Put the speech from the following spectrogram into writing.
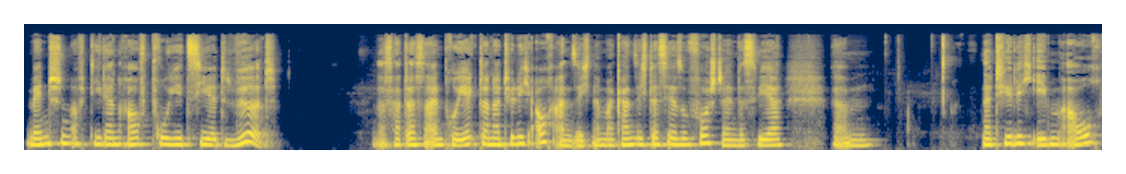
Menschen, auf die dann rauf projiziert wird. Das hat das ein Projektor natürlich auch an sich. Ne? Man kann sich das ja so vorstellen, dass wir ähm, natürlich eben auch,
